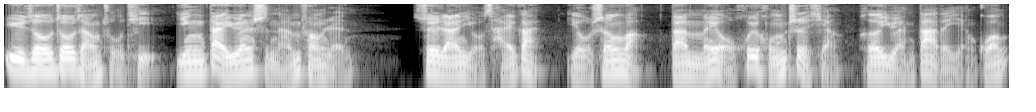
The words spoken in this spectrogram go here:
豫州州长主替因戴渊是南方人，虽然有才干有声望，但没有恢弘志向和远大的眼光，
